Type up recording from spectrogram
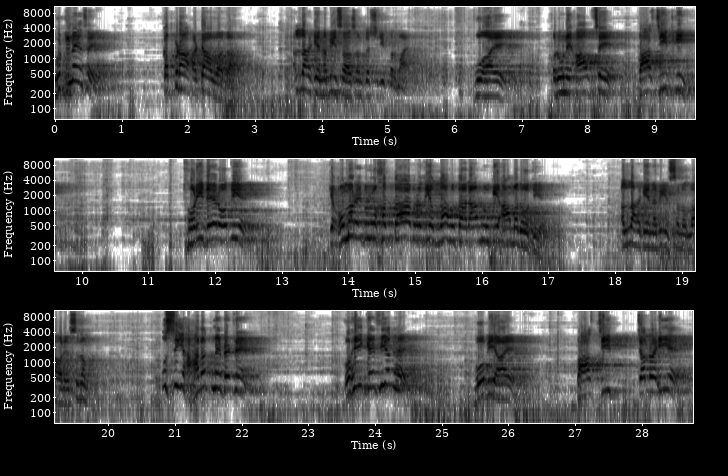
گھٹنے سے کپڑا ہٹا ہوا تھا۔ اللہ کے نبی صلی اللہ علیہ وسلم تشریف فرمائے۔ وہ آئے اور انہوں نے آپ سے بات چیت کی۔ تھوڑی دیر ہوتی ہے۔ کہ عمر ابن الخطاب رضی اللہ تعالیٰ عنہ کی آمد ہوتی ہے۔ اللہ کے نبی صلی اللہ علیہ وسلم اسی حالت میں بیٹھے ہیں۔ وہی کیفیت ہے۔ وہ بھی آئے۔ بات چیت چل رہی ہے۔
